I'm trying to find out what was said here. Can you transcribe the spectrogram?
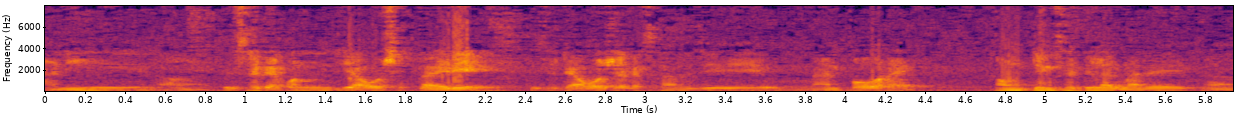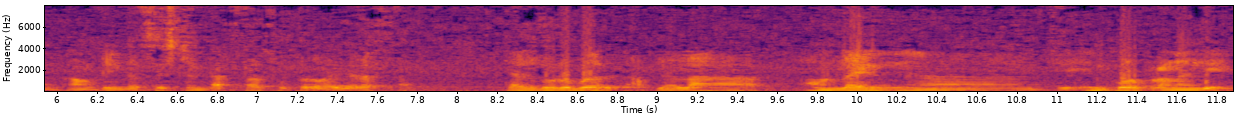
आणि त्यासाठी आपण जी आवश्यक तयारी आहे त्यासाठी आवश्यक असणारे जे मॅनपॉवर आहे काउंटिंगसाठी लागणारे काउंटिंग असिस्टंट असतात सुपरवायझर असतात. त्याचबरोबर आपल्याला ऑनलाईन जे इन्कोर प्रणाली आहे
